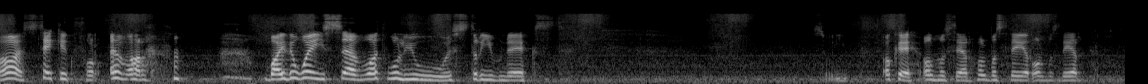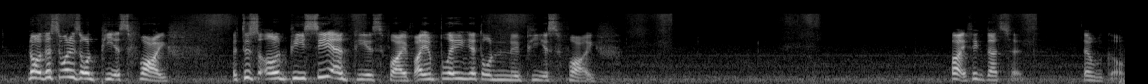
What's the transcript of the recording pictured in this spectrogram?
Oh, it's taking forever. By the way, Sev, what will you stream next? Sweep. Okay, almost there, almost there, almost there. No, this one is on PS5. It is on PC and PS5. I am playing it on uh, PS5. Oh, I think that's it. There we go.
